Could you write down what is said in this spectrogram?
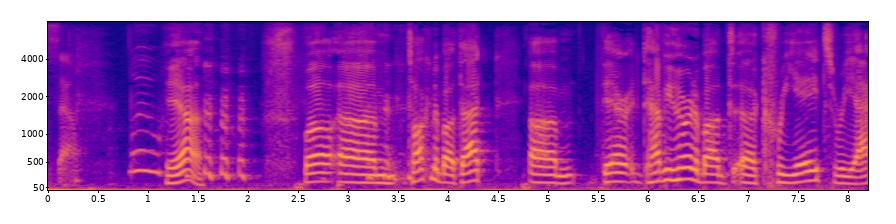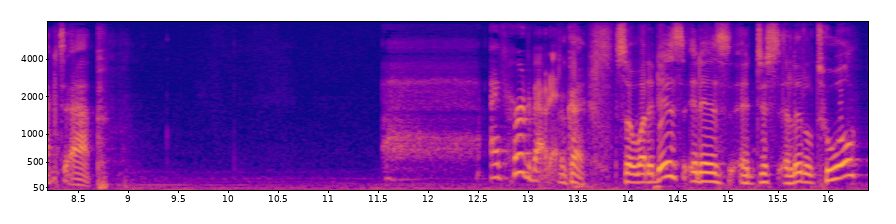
So, woo. Yeah. well, um, talking about that, um, there. Have you heard about uh, Create React app? I've heard about it. Okay, so what it is, it is uh, just a little tool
